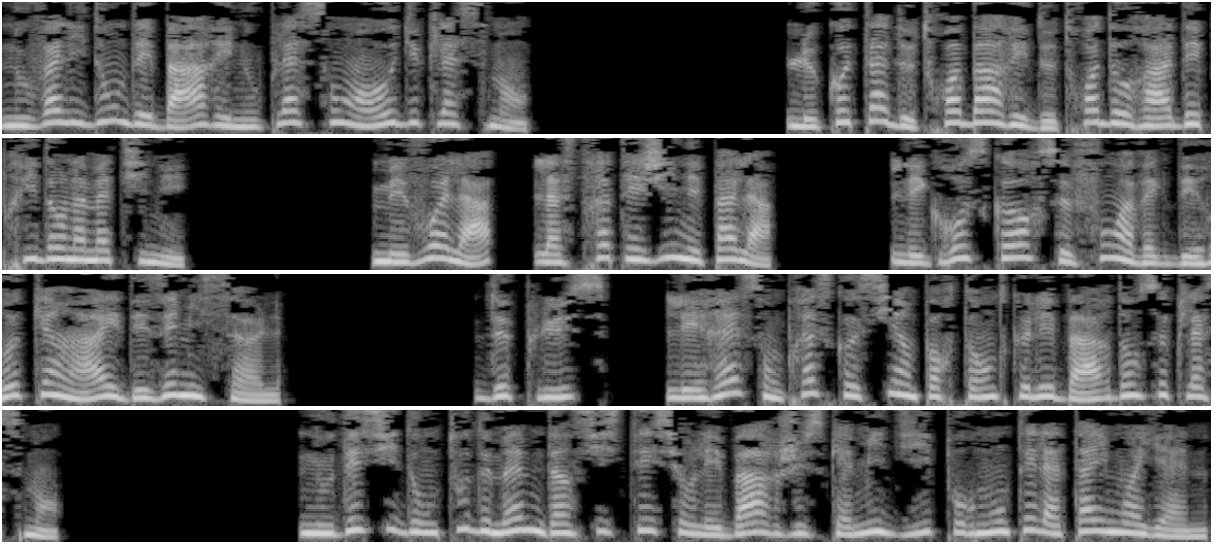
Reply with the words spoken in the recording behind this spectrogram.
nous validons des barres et nous plaçons en haut du classement. Le quota de 3 barres et de 3 dorades est pris dans la matinée. Mais voilà, la stratégie n'est pas là. Les gros scores se font avec des requins à et des émissoles. De plus, les raies sont presque aussi importantes que les barres dans ce classement. Nous décidons tout de même d'insister sur les barres jusqu'à midi pour monter la taille moyenne.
